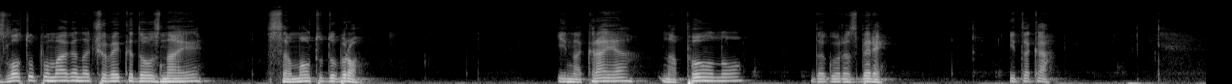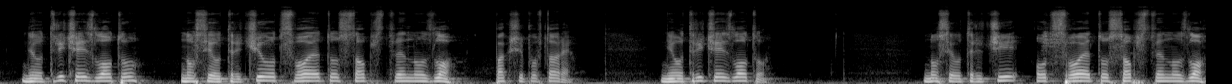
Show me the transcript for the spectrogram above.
Злото помага на човека да узнае самото добро. и накрая напълно да го разбере. И така. Не отричай злото, но се отречи от своето собствено зло. Пак ще повторя. Не отричай злото, но се отречи от своето собствено зло.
